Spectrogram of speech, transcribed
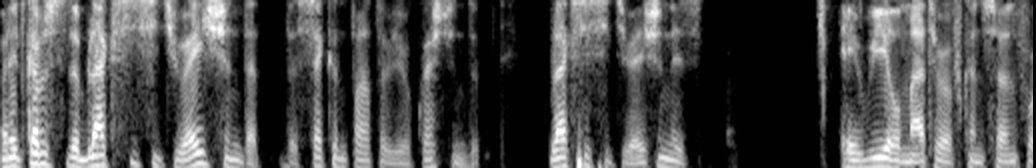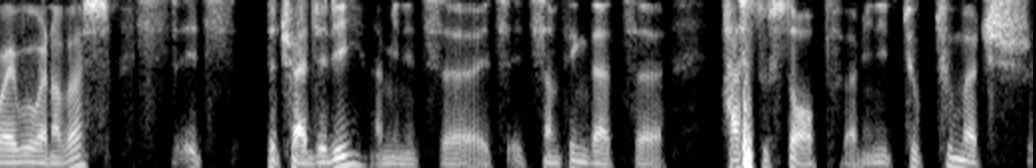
When it comes to the Black Sea situation, that the second part of your question, the Black Sea situation is a real matter of concern for every one of us. It's, it's the tragedy. I mean, it's uh, it's it's something that uh, has to stop. I mean, it took too much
